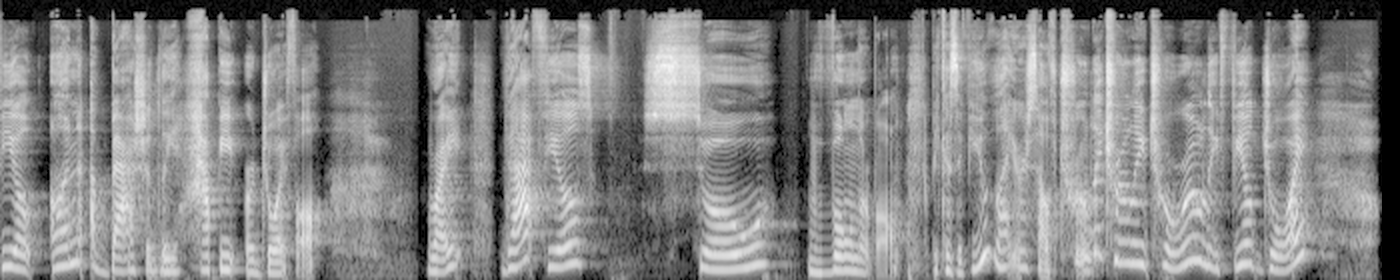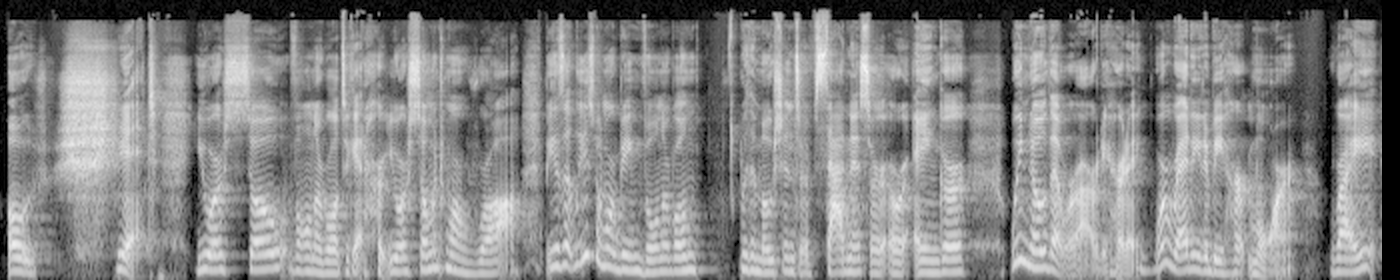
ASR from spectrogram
feel unabashedly happy or joyful, right? That feels so vulnerable because if you let yourself truly, truly, truly feel joy, oh shit, you are so vulnerable to get hurt. You are so much more raw because at least when we're being vulnerable with emotions of sadness or, or anger, we know that we're already hurting. We're ready to be hurt more, right?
